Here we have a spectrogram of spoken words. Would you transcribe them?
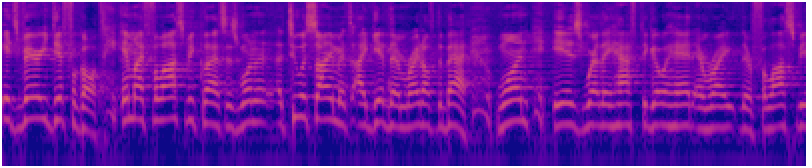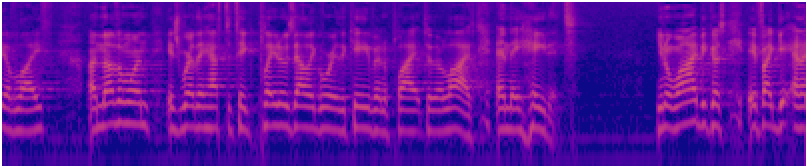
It's very difficult. In my philosophy classes, one, uh, two assignments I give them right off the bat. One is where they have to go ahead and write their philosophy of life. Another one is where they have to take Plato's allegory of the cave and apply it to their lives, and they hate it. You know why? Because if I get, and I,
